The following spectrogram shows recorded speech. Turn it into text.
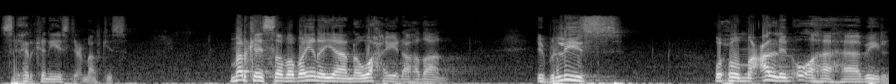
sixirkan iyo isticmaalkiisa. Markay sababaynayaanna waxay yidhaahdaan ibliis wuxuu macallin u ahaa haabiil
